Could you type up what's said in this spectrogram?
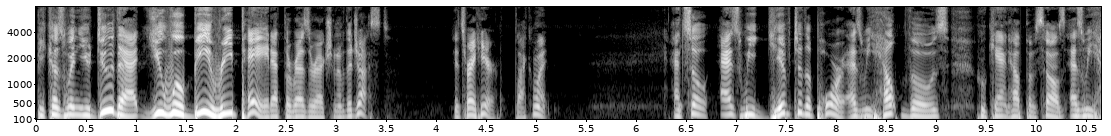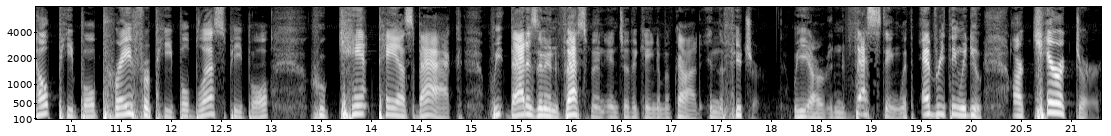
Because when you do that, you will be repaid at the resurrection of the just. It's right here, black and white. And so, as we give to the poor, as we help those who can't help themselves, as we help people, pray for people, bless people who can't pay us back, we, that is an investment into the kingdom of God in the future. We are investing with everything we do. Our character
